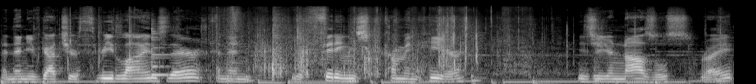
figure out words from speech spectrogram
And then you've got your three lines there, and then your fittings come in here. These are your nozzles, right?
